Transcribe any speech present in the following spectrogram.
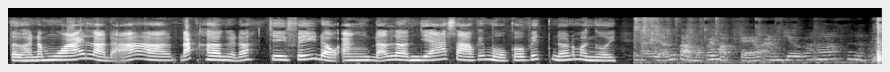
Từ hồi năm ngoái là đã à, đắt hơn rồi đó. Chi phí đồ ăn đã lên giá sau cái mùa covid nữa đó mọi người. Đây vẫn còn một cái hộp kẹo ăn chưa có hết nữa nè.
